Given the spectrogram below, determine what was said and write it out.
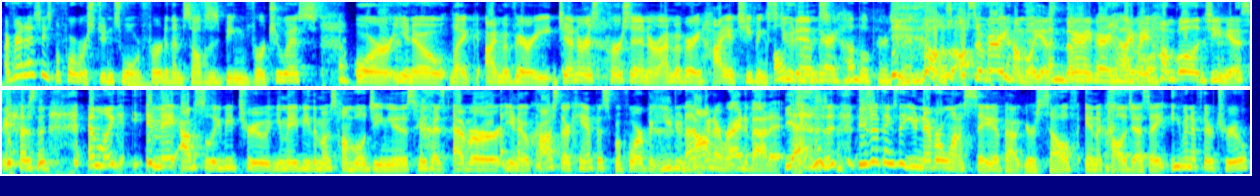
I've read essays before where students will refer to themselves as being virtuous Oh. or, you know, like I'm a very generous person or I'm a very high achieving student. Also a very humble person. also, also very humble. Yes, I'm very, very I'm a humble. humble genius. Yes, and like it may absolutely be true. You may be the most humble genius who has ever you know crossed their campus before, but you do And I'm not. going to write about it. Yes, these are things that you never want to say about yourself in a college essay, even if they're true.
